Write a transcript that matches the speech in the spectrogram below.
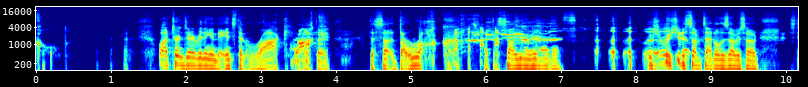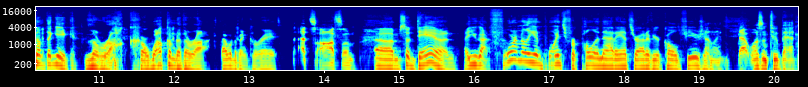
cold. well, it turns everything into instant rock. Rock. The, the, the rock at the cellular level. We should, we should have subtitled this episode Stump the Geek, The Rock, or Welcome to the Rock. That would have been great. That's awesome. Um, so, Dan, you got 4 million points for pulling that answer out of your cold fusion. That- That wasn't too bad.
